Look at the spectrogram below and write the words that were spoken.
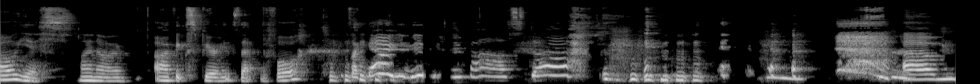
Oh, yes, I know. I've experienced that before. It's like, no, you're moving too fast. um,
